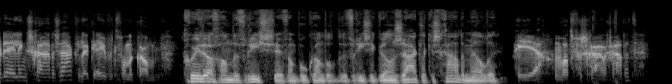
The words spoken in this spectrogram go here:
Beoordeling schade zakelijk, Evert van den Kamp. Goeiedag, Anne de Vries van Boekhandel de Vries. Ik wil een zakelijke schade melden. Ja, om wat voor schade gaat het?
